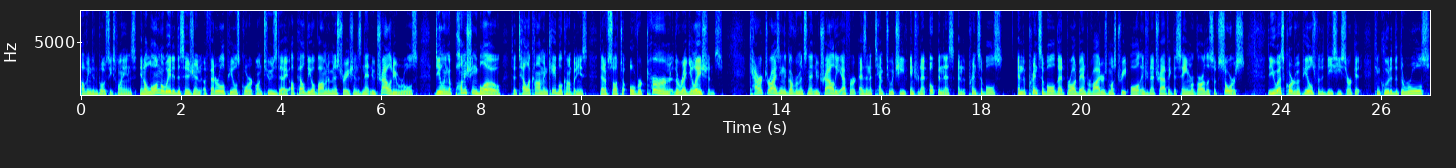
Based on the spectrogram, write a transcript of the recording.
Huffington Post explains In a long awaited decision, a federal appeals court on Tuesday upheld the Obama administration's net neutrality rules, dealing a punishing blow to telecom and cable companies that have sought to overturn the regulations. Characterizing the government's net neutrality effort as an attempt to achieve internet openness and the principles and the principle that broadband providers must treat all internet traffic the same regardless of source, the U.S. Court of Appeals for the D.C. Circuit concluded that the rules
